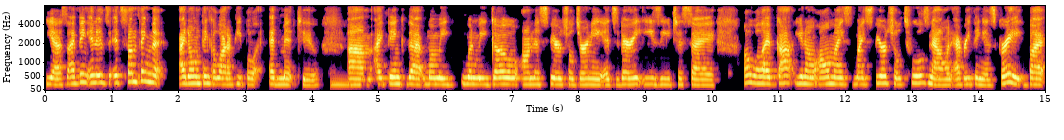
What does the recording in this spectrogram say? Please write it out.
Yes, I think, and it's it's something that I don't think a lot of people admit to. Mm. Um, I think that when we when we go on this spiritual journey, it's very easy to say, "Oh, well, I've got you know all my my spiritual tools now, and everything is great." But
